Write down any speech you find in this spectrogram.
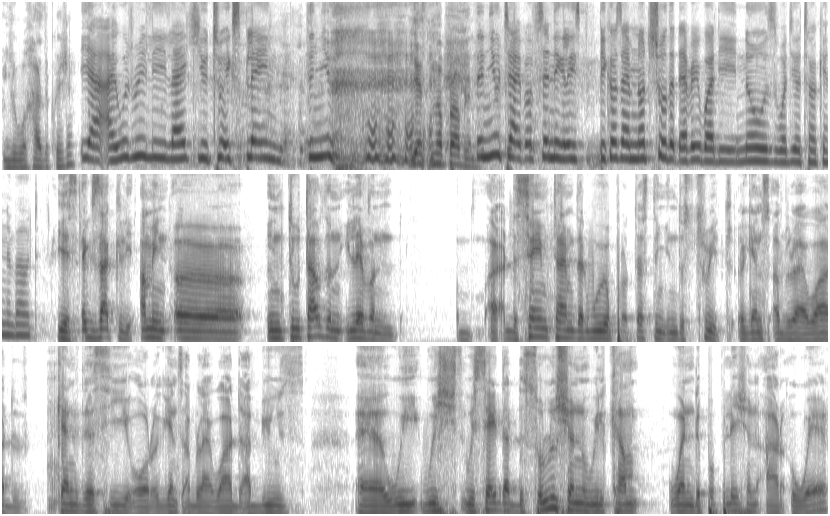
you have the question? Yeah, I would really like you to explain the new yes, no problem. the new type of Senegalese because I'm not sure that everybody knows what you're talking about. Yes, exactly. I mean, uh, in 2011, uh, at the same time that we were protesting in the street against Abdoulaye Wade candidacy or against Abdoulaye Wade abuse, uh, we, we, we say that the solution will come when the population are aware,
